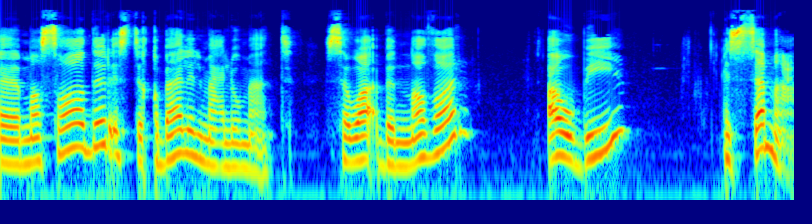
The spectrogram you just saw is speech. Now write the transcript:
مصادر استقبال المعلومات سواء بالنظر أو بالسمع.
